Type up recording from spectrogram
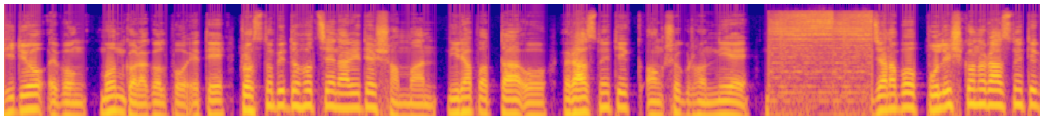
ভিডিও এবং মন গড়া গল্প। এতে প্রশ্নবিদ্ধ হচ্ছে নারীদের সম্মান, নিরাপত্তা ও রাজনৈতিক অংশগ্রহণ নিয়ে। জানাব, পুলিশ কোনো রাজনৈতিক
